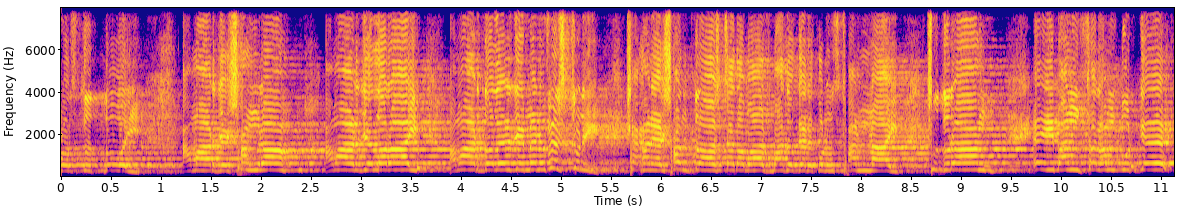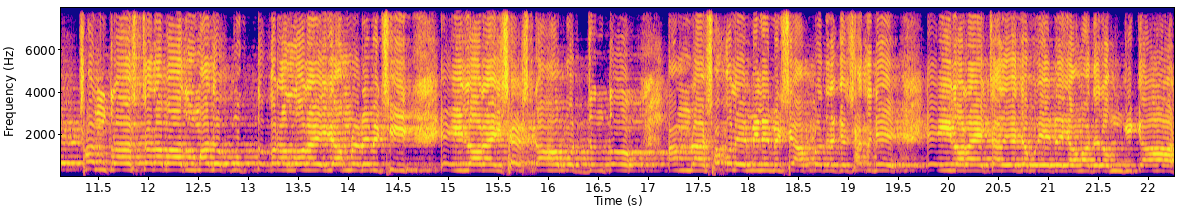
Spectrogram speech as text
প্রস্তুত নই। আমার যে সংগ্রাম, আমার যে লড়াই, আমার দলের যে ম্যানিফেস্টোনি, সেখানে সন্ত্রাস, চাঁদাবাজ, মাদকের কোনো স্থান নাই। সুতরাং এই বানসারামপুরকে সন্ত্রাস চাঁদাবাদ ও মাদক মুক্ত করার লড়াই যে আমরা নেমেছি, এই লড়াই শেষ না হওয়া পর্যন্ত আমরা সকলে মিলেমিশে আপনাদেরকে সাথে নিয়ে এই লড়াই চালিয়ে যাব, এটাই আমাদের অঙ্গীকার।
